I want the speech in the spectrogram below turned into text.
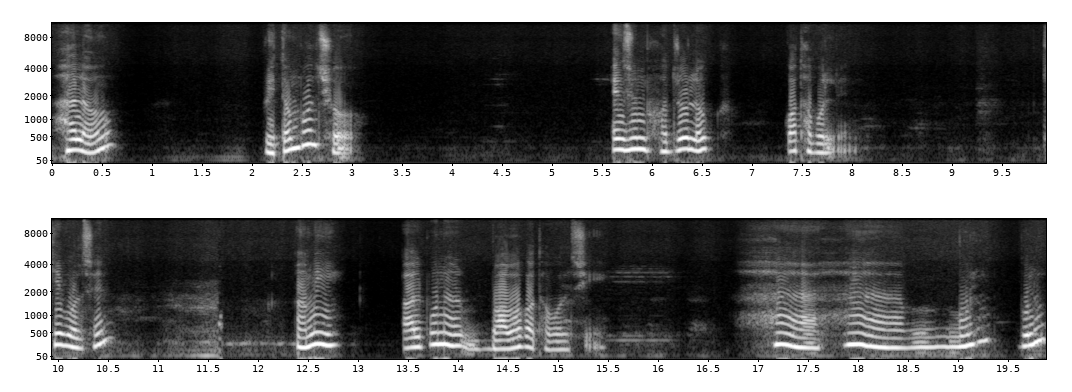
হ্যালো? প্রীতম বলছো? একজন ভদ্রলোক কথা বললেন। কি বলছেন? আমি আলপনার বাবা কথা বলছি। হ্যাঁ হ্যাঁ বলুন বলুন।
